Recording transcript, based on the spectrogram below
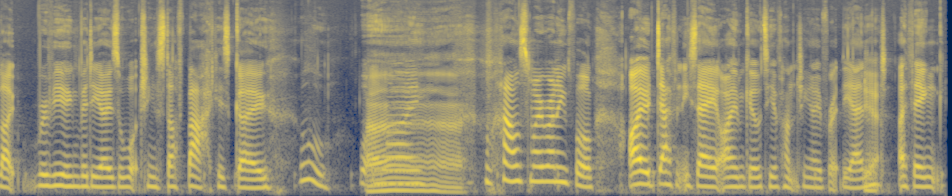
like reviewing videos or watching stuff back is go, oh, what am I? Ah. How's my running form? I would definitely say I am guilty of hunching over at the end. Yeah. I think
